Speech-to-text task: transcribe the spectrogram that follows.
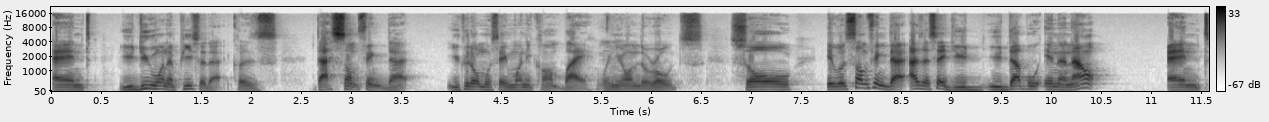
and you do want a piece of that because that's something that you could almost say money can't buy when you're on the roads. So it was something that, as I said, you you dabble in and out, and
